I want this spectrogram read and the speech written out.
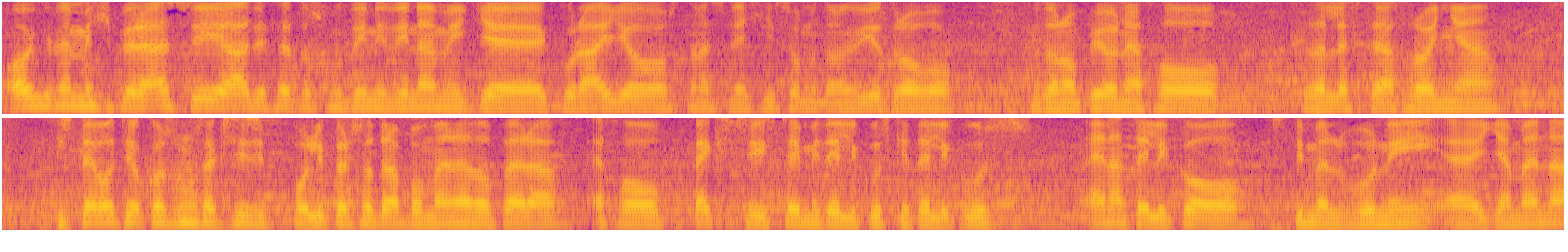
Όχι, δεν με έχει πειράσει. Αντιθέτως, μου δίνει δύναμη και κουράγιο ώστε να συνεχίσω με τον ίδιο τρόπο με τον οποίο έχω τα τελευταία χρόνια. Πιστεύω ότι ο κόσμος αξίζει πολύ περισσότερο από μένα εδώ πέρα. Έχω παίξει σε ημιτελικούς και τελικούς. Ένα τελικό στη Μελβούνη. Ε, για μένα,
